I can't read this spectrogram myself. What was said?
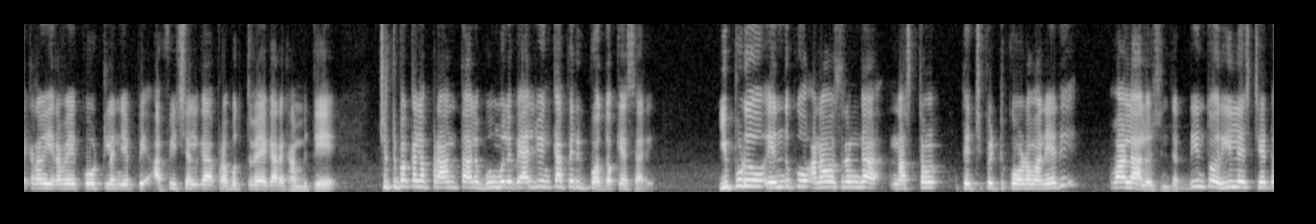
ఎకరం ఇరవై కోట్లు అని చెప్పి అఫీషియల్గా ప్రభుత్వమే కనుక అమ్మితే చుట్టుపక్కల ప్రాంతాల భూముల వాల్యూ ఇంకా పెరిగిపోద్ది ఒకేసారి. ఇప్పుడు ఎందుకు అనవసరంగా నష్టం తెచ్చిపెట్టుకోవడం అనేది వాళ్ళు ఆలోచించారు. దీంతో రియల్ ఎస్టేట్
